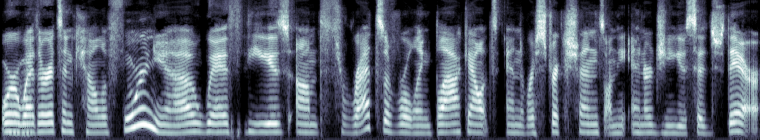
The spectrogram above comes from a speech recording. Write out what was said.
or mm-hmm. whether it's in California with these um, threats of rolling blackouts and the restrictions on the energy usage there.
